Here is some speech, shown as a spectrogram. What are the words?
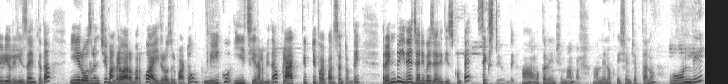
వీడియో రిలీజ్ అయింది కదా. ఈ రోజు నుంచి మంగళవారం వరకు ఐదు రోజుల పాటు మీకు ఈ చీరల మీద ఫ్లాట్ ఫిఫ్టీ ఫైవ్ పర్సెంట్ ఉంది. రెండు ఇవే జరీ బై జరీ తీసుకుంటే సిక్స్టీ ఉంది. ఆ, ఒక్క నిమిషం మ్యామ్ నేను ఒక విషయం చెప్తాను. ఓన్లీ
